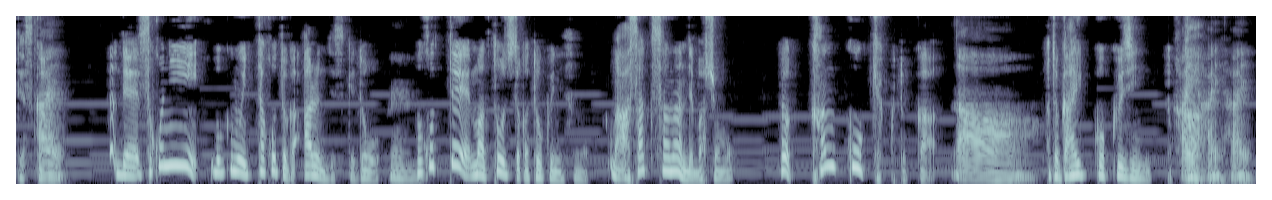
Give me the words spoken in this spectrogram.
ですか。ん。はい。で、そこに僕も行ったことがあるんですけど、うんそこって、まあ当時とか特にその、まあ浅草なんで場所も。観光客とか、ああと外国人とあ、か、はいはいはい。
